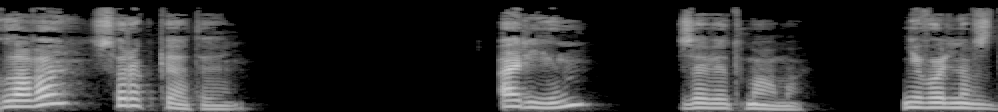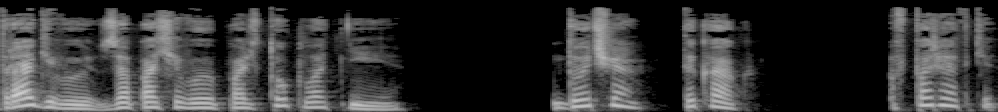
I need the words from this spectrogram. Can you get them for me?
Глава 45. «Арин», — зовет мама. Невольно вздрагиваю, запахиваю пальто плотнее. «Доча, ты как?» «В порядке».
